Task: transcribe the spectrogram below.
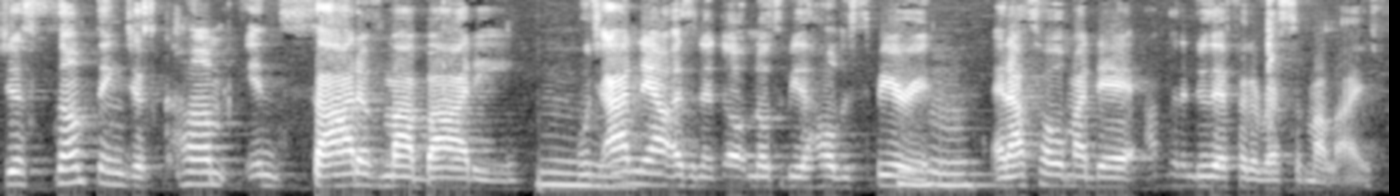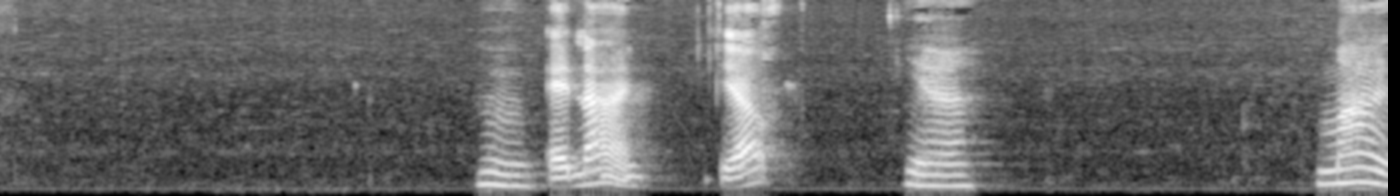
just something just come inside of my body, mm-hmm. which I mm. now, as an adult, know to be the Holy Spirit. Mm-hmm. And I told my dad, I'm going to do that for the rest of my life. Hmm. At nine. Yep. Yeah. My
